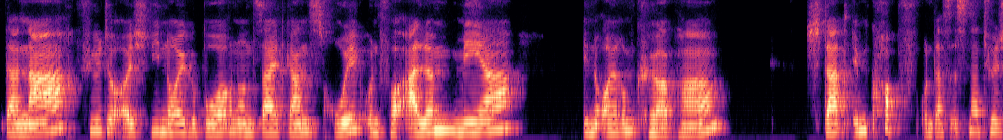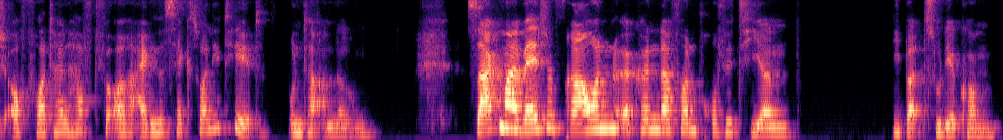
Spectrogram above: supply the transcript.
danach, fühlt ihr euch wie neu geboren und seid ganz ruhig und vor allem mehr in eurem Körper statt im Kopf und das ist natürlich auch vorteilhaft für eure eigene Sexualität unter anderem. Sag mal, welche Frauen äh, können davon profitieren, die zu dir kommen?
